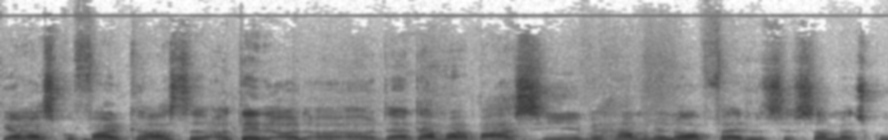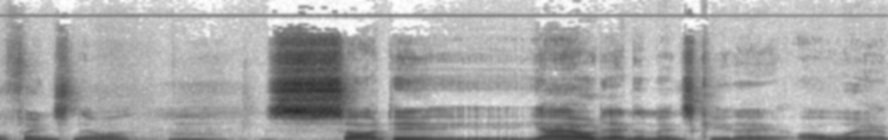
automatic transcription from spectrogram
jeg var sgu fejlkastet, og, den, og, og, og der, der må jeg bare sige, at har man den opfattelse, så man skulle få indsnævret. Mm. Så det, jeg er jo det andet menneske i dag, og øh,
